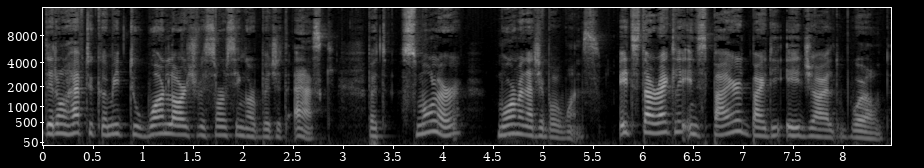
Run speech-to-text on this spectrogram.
They don't have to commit to one large resourcing or budget ask, but smaller, more manageable ones. It's directly inspired by the agile world,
